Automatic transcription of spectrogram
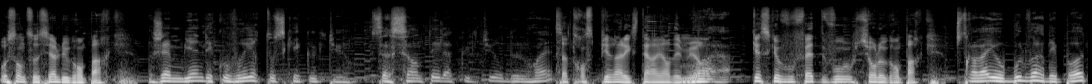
au centre social du Grand Parc? J'aime bien découvrir tout ce qui est culture. Ça sentait la culture de loin. Ça transpirait à l'extérieur des murs. Voilà. Qu'est-ce que vous faites vous sur le Grand Parc? Je travaille au boulevard des Potes.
